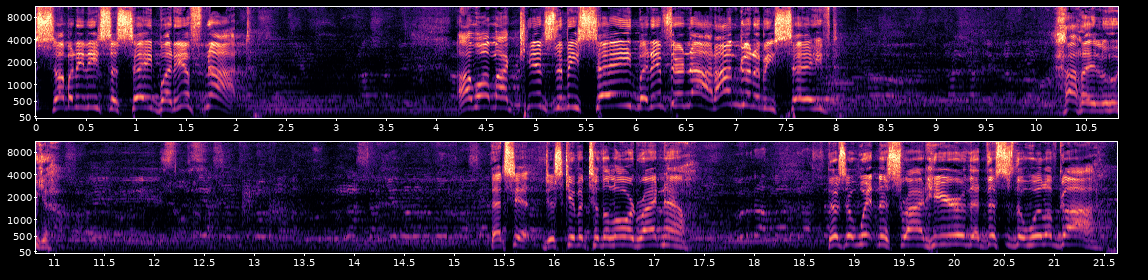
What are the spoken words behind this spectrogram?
Somebody needs to say, But if not, I want my kids to be saved, but if they're not, I'm going to be saved. Hallelujah. That's it. Just give it to the Lord right now. There's a witness right here that this is the will of God.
